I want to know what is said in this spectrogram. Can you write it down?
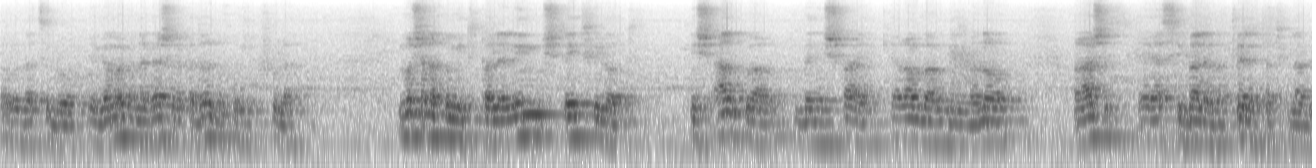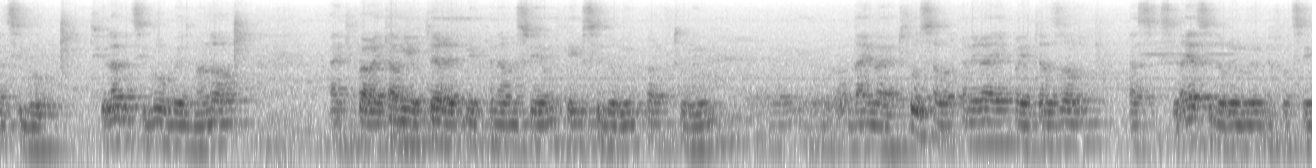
ועבודה ציבורית, וגם ההנהגה של הקדוש ברוך הוא כפולה. כמו שאנחנו מתפללים שתי תפילות, נשאל כבר בן איש חי, כי הרמב"ם בזמנו ראה שהיה סיבה לבטל את התפילה בציבור. תפילה בציבור בזמנו כבר הייתה מיותרת מבחינה מסוימת, כי היו סידורים כבר כתובים, עדיין לא היה דפוס, אבל כנראה היה כבר יותר זול, היה סידורים נחוצים.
